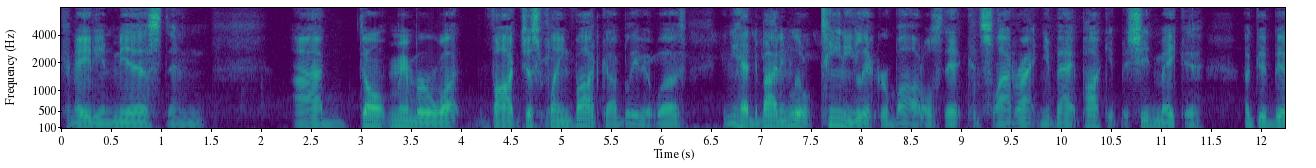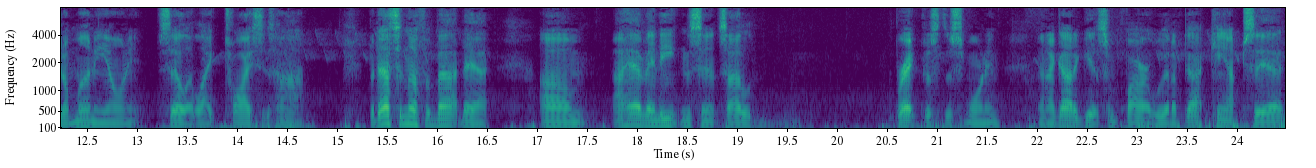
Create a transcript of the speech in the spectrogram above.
Canadian Mist, and I don't remember what vodka, just plain vodka, I believe it was. And you had to buy them little teeny liquor bottles that could slide right in your back pocket, but she'd make a, a good bit of money on it, sell it like twice as high. But that's enough about that. Um, I haven't eaten since I breakfast this morning and I got to get some firewood. I've got camp set.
